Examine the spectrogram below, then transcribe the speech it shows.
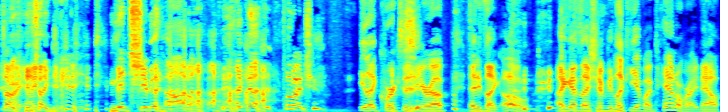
sorry, he's I- like midship and bottle. He's like, uh, what do I do? he like quirks his ear up and he's like, "Oh, I guess I should be looking at my panel right now."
